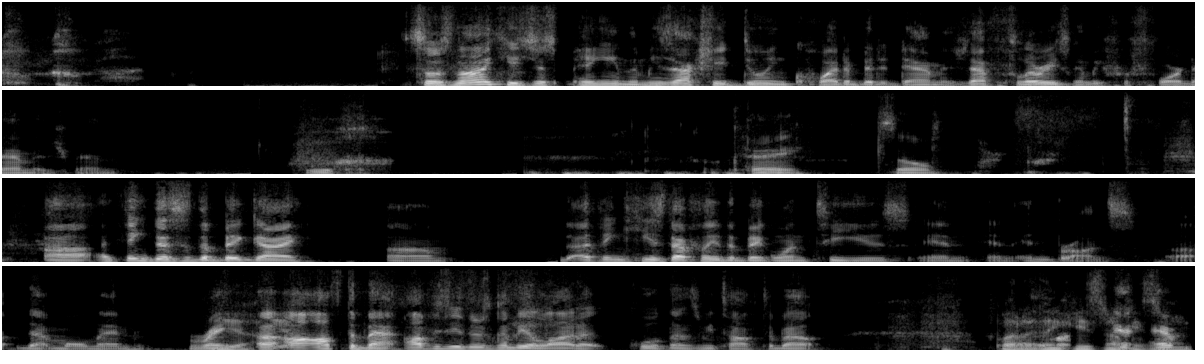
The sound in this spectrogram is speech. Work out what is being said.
Oh so it's not like he's just pinging them. He's actually doing quite a bit of damage. That flurry is gonna be for four damage, man. Ugh. Okay, so uh, I think this is the big guy. Um, I think he's definitely the big one to use in in, in bronze. Uh, that mole man, right Yeah. uh, off the bat. Obviously, there's gonna be a lot of cool things we talked about. But I think he's number Em-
